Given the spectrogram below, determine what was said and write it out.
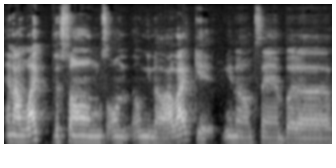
and I like the songs on. on, You know, I like it. You know what I'm saying? But uh,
